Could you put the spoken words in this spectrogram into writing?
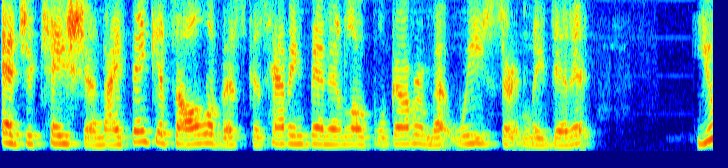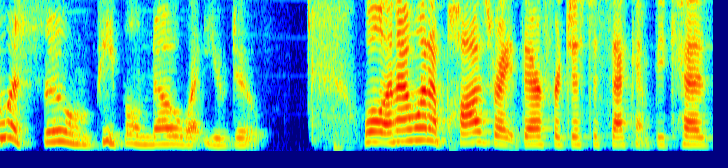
education, I think it's all of us, because having been in local government, we certainly did it. You assume people know what you do. Well, and I want to pause right there for just a second because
